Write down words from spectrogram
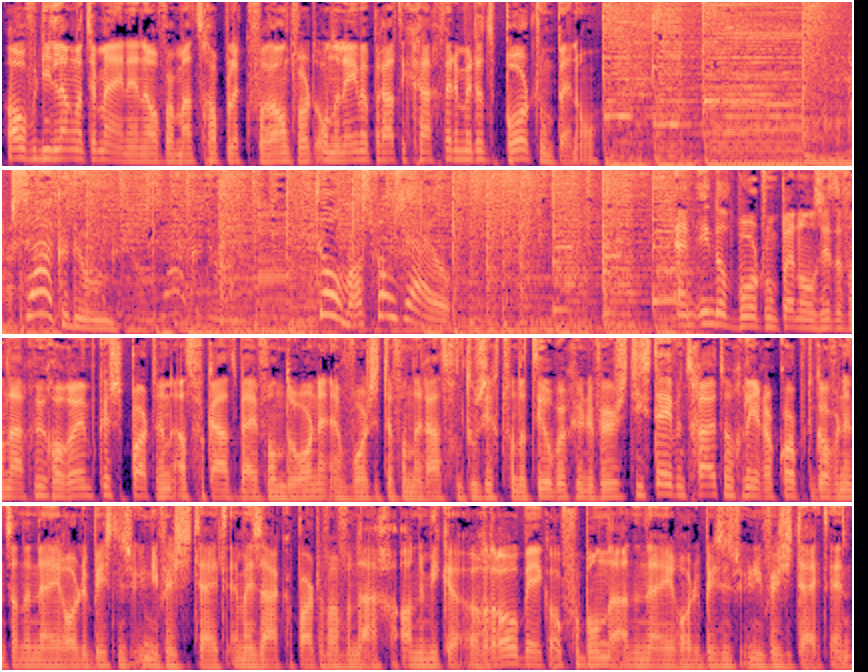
Over die lange termijn en over maatschappelijk verantwoord ondernemen praat ik graag verder met het Boardroom Panel. Zaken doen. Thomas van Zeil. En in dat boardroompanel zitten vandaag Hugo Reumkes, partner en advocaat bij Van Doornen en voorzitter van de Raad van Toezicht van de Tilburg University. Steven Schuit, hoogleraar Corporate Governance aan de Nijrode Business Universiteit. En mijn zakenpartner van vandaag, Annemieke Robeek, ook verbonden aan de Nijrode Business Universiteit. En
